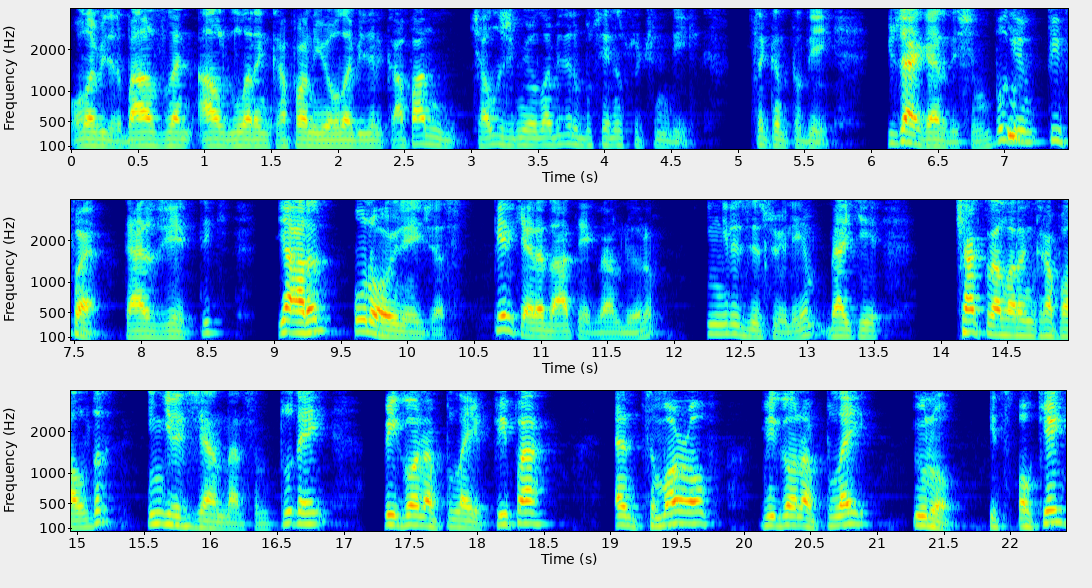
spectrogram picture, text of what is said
Olabilir. Bazıların algıların kapanıyor olabilir. Kapan çalışmıyor olabilir. Bu senin suçun değil. Sıkıntı değil. Güzel kardeşim. Bugün FIFA tercih ettik. Yarın Uno oynayacağız. Bir kere daha tekrarlıyorum. İngilizce söyleyeyim. Belki çakraların kapalıdır. İngilizce anlarsın. Today we gonna play FIFA and tomorrow we gonna play Uno. It's okay?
